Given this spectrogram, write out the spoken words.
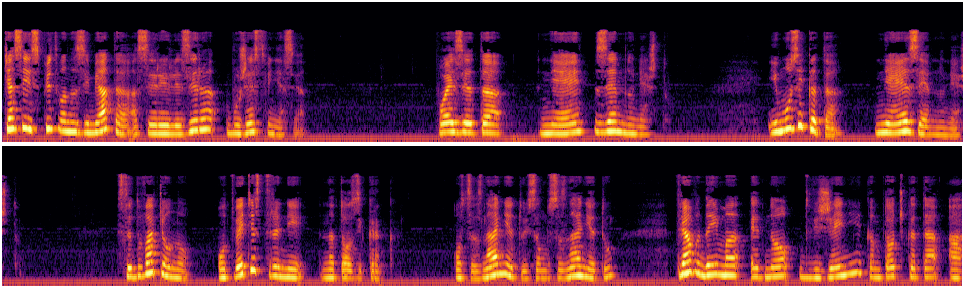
Тя се изпитва на земята, а се реализира в Божествения свят. Поезията не е земно нещо. И музиката не е земно нещо. Следователно, от двете страни на този кръг, от съзнанието и самосъзнанието, трябва да има едно движение към точката А,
